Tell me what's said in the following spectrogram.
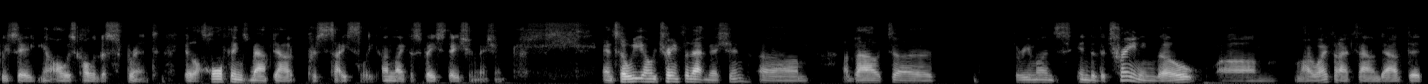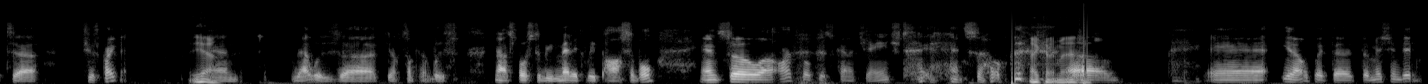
we say you know always call it a sprint. You know, the whole thing's mapped out precisely, unlike a space station mission. And so we, you know, we trained for that mission. Um, about uh, three months into the training, though, um, my wife and I found out that uh, she was pregnant. Yeah. And that was, uh, you know, something that was not supposed to be medically possible. And so uh, our focus kind of changed. and so I can imagine. Um, and you know, but the the mission didn't.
